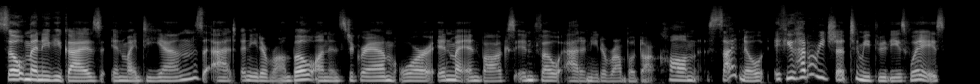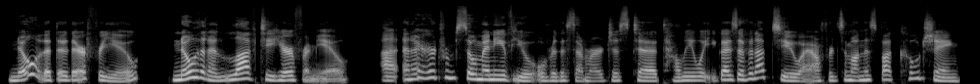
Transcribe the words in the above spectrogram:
so many of you guys in my DMs at Anita Rombough on Instagram or in my inbox, info at anitarombough.com. Side note, if you haven't reached out to me through these ways, know that they're there for you. Know that I love to hear from you. Uh, and I heard from so many of you over the summer just to tell me what you guys have been up to. I offered some on the spot coaching.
